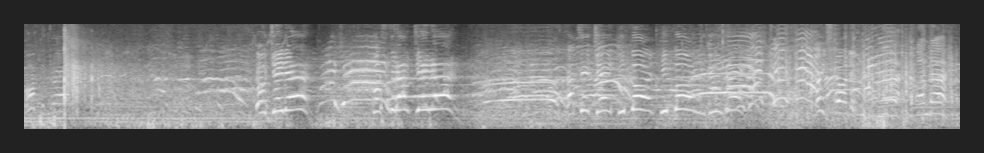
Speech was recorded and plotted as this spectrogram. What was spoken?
Off the track. Go, Jaden! Bust it out, Jaden! That's it, Jay. Keep going. Keep going. You're doing great. Nice running. On back.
